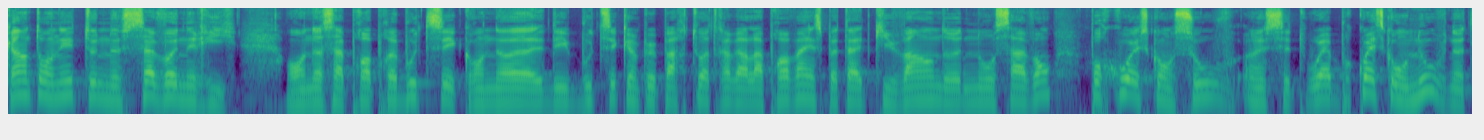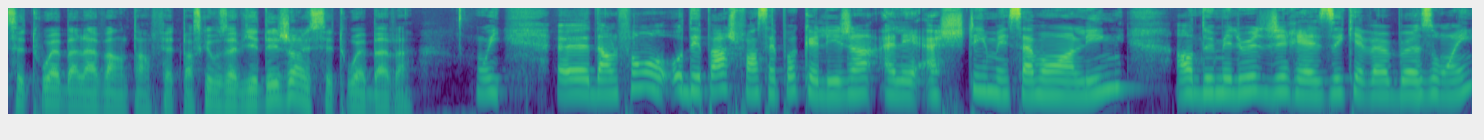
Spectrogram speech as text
Quand on est une savonnerie, on a sa propre boutique, on a des boutiques un peu partout à travers la province, peut-être qui vendent nos savons. Pourquoi est-ce qu'on s'ouvre un site web? Pourquoi est-ce qu'on ouvre notre site web à la vente, en fait? Parce que vous aviez déjà un site web avant. Oui. Euh, dans le fond, au départ, je pensais pas que les gens allaient acheter mes savons en ligne. En 2008, j'ai réalisé qu'il y avait un besoin,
